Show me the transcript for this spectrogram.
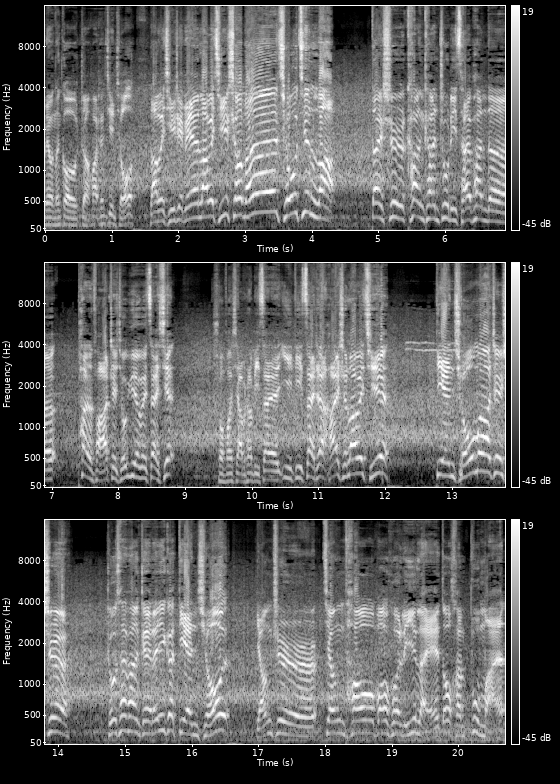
没有能够转化成进球。拉维奇这边，拉维奇射门，球进了，但是看看助理裁判的判罚，这球越位在先。双方下半场比赛异地再战，还是拉维奇点球吗？这是主裁判给了一个点球。杨志、江涛，包括李磊都很不满。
